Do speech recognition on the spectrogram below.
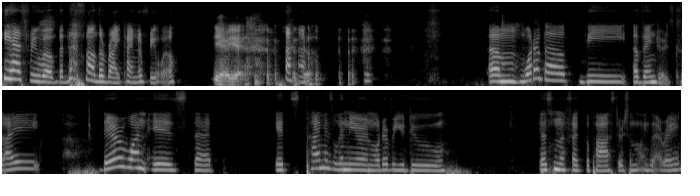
He has free will, but that's not the right kind of free will. Yeah. Betul. Um, what about the Avengers? Because I, their one is that it's time is linear and whatever you do doesn't affect the past or something like that, right?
